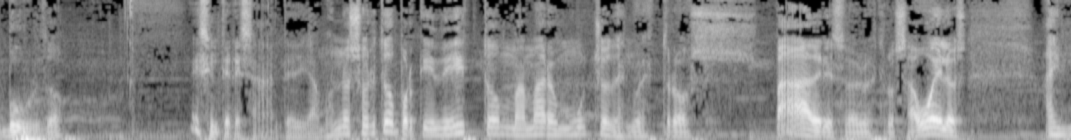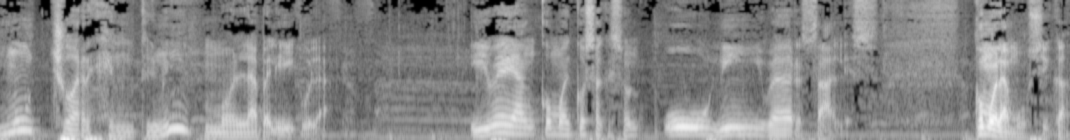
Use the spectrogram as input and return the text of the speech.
burdo. Es interesante, digamos, no sobre todo porque de esto mamaron muchos de nuestros padres o de nuestros abuelos. Hay mucho argentinismo en la película. Y vean cómo hay cosas que son universales como la música.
